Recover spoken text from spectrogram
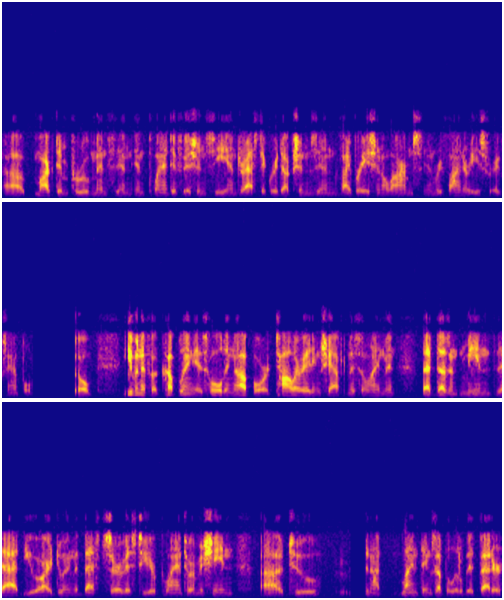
uh, marked improvements in, in plant efficiency and drastic reductions in vibration alarms in refineries, for example. So even if a coupling is holding up or tolerating shaft misalignment, that doesn't mean that you are doing the best service to your plant or machine uh, to, to not line things up a little bit better.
